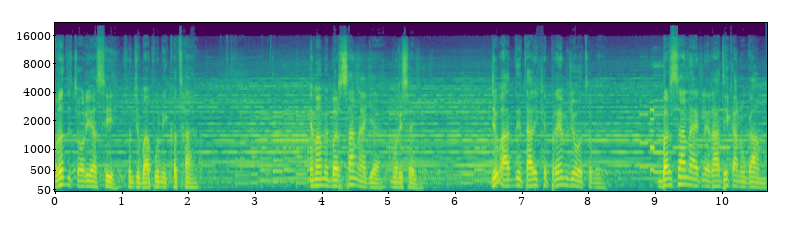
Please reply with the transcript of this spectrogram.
વ્રજ ચોર્યાસી પૂંજુ બાપુની કથા. એમાં અમે બરસાના ગયા, મોરી સાહેબ. જો આજની તારીખે પ્રેમ જોવો તમે. બરસાના એટલે રાધિકાનું ગામ.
